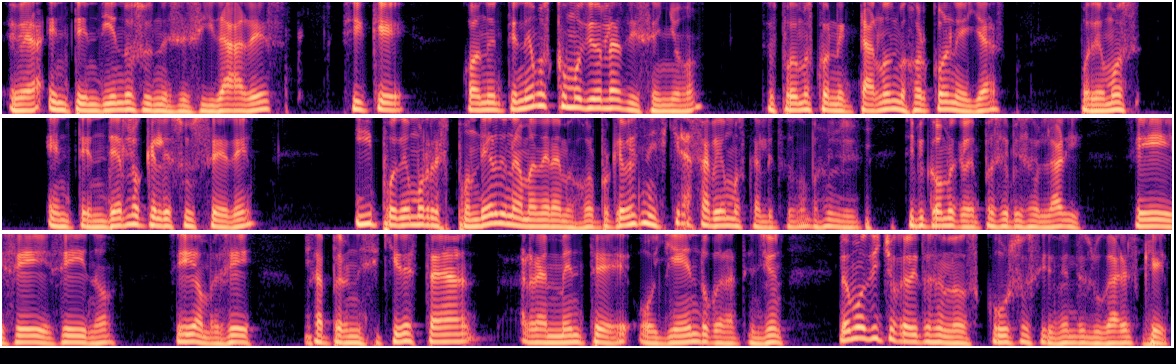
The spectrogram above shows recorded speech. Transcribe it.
eh, entendiendo sus necesidades. Así que cuando entendemos cómo Dios las diseñó, entonces podemos conectarnos mejor con ellas, podemos entender lo que les sucede y podemos responder de una manera mejor. Porque a veces ni siquiera sabemos, Carlitos, ¿no? Por ejemplo, el típico hombre que le empieza a hablar y sí, sí, sí, ¿no? Sí, hombre, sí. O sea, pero ni siquiera está realmente oyendo con atención. Lo hemos dicho, Carlitos, en los cursos y diferentes lugares, que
